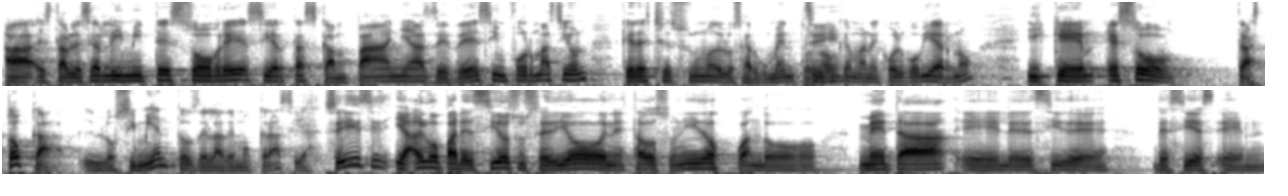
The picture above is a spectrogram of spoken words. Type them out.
a establecer límites sobre ciertas campañas de desinformación, que de hecho es uno de los argumentos que manejó el gobierno, y que eso trastoca los cimientos de la democracia. Sí, sí, y algo parecido sucedió en Estados Unidos cuando Meta eh, le decide, decide eh,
